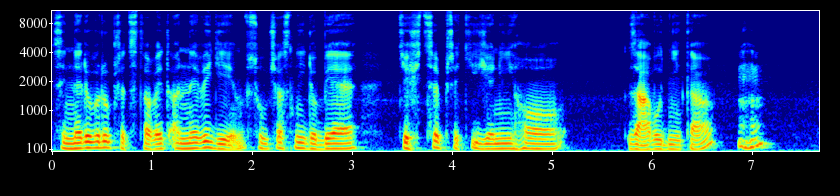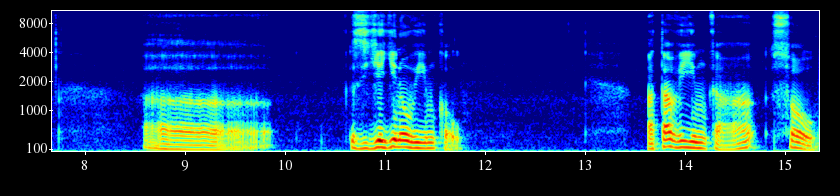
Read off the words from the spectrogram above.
si nedovedu představit a nevidím v současné době těžce přetíženého závodníka, mm-hmm s jedinou výjimkou. A ta výjimka jsou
